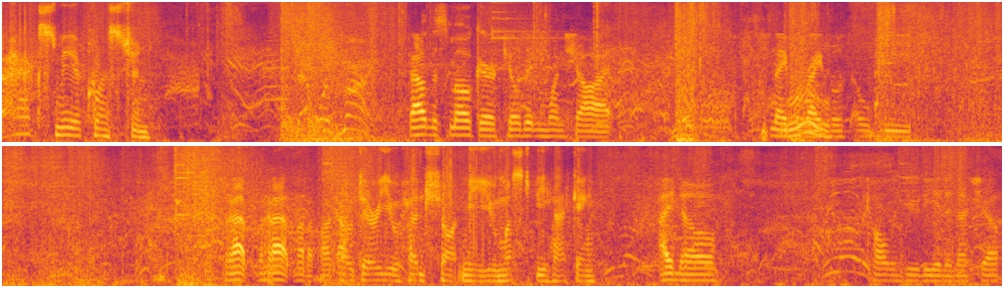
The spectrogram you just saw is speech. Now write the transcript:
Ask me a question. That one's mine. Found the smoker, killed it in one shot. Sniper Ooh. rifles OP. Rap, rap, motherfucker. How dare you headshot me? You must be hacking. I know. Call of Duty in a nutshell.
